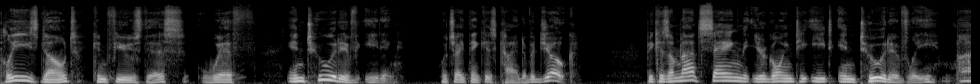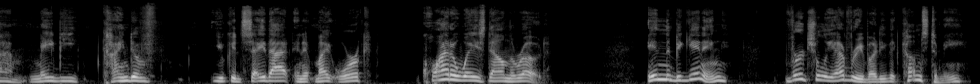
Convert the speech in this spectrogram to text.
please don't confuse this with intuitive eating, which I think is kind of a joke. because I'm not saying that you're going to eat intuitively. Uh, maybe kind of you could say that and it might work quite a ways down the road. In the beginning, virtually everybody that comes to me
